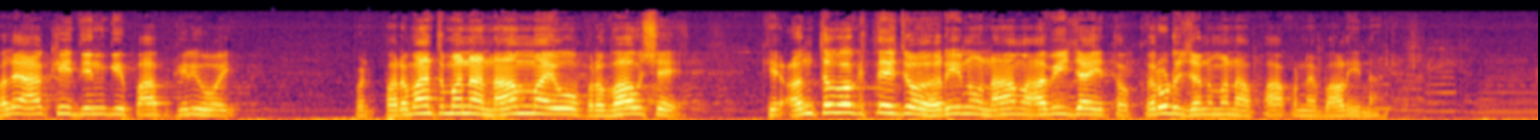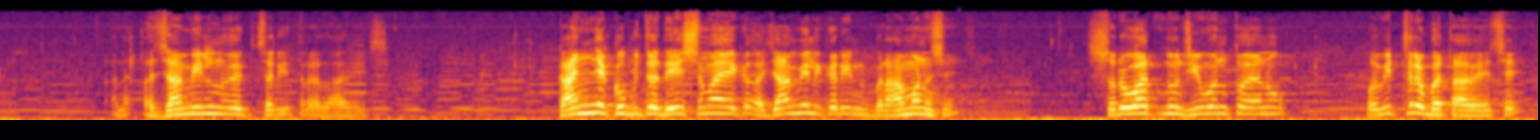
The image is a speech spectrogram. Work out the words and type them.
ભલે આખી જિંદગી પાપ કર્યું હોય, પણ પરમાત્માના નામમાં એવો પ્રભાવ છે કે અંત વખતે જો હરિનું નામ આવી જાય તો કરોડ જન્મના પાપને બાળી નાખે. અને અજામિલનું એક ચરિત્ર લાવે છે. કાન્યકુબ્જ દેશમાં એક અજામિલ કરીને બ્રાહ્મણ છે. શરૂઆતનું જીવન તો એનું પવિત્ર બતાવે છે.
